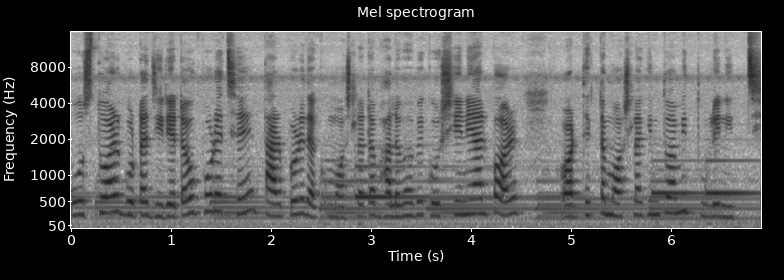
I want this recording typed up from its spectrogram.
পোস্ত আর গোটা জিরেটাও পড়েছে। তারপরে দেখো মশলাটা ভালোভাবে কষিয়ে নেওয়ার পর অর্ধেকটা মশলা কিন্তু আমি তুলে নিচ্ছি।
